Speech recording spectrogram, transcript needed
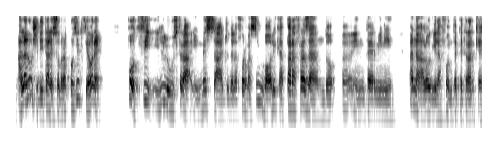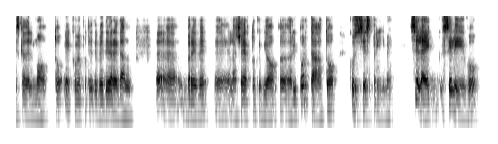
Alla luce di tale sovrapposizione, Pozzi illustra il messaggio della forma simbolica parafrasando eh, in termini analoghi la fonte petrarchesca del motto e come potete vedere dal eh, breve eh, lacerto che vi ho eh, riportato, così si esprime. Se, leg- se levo,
